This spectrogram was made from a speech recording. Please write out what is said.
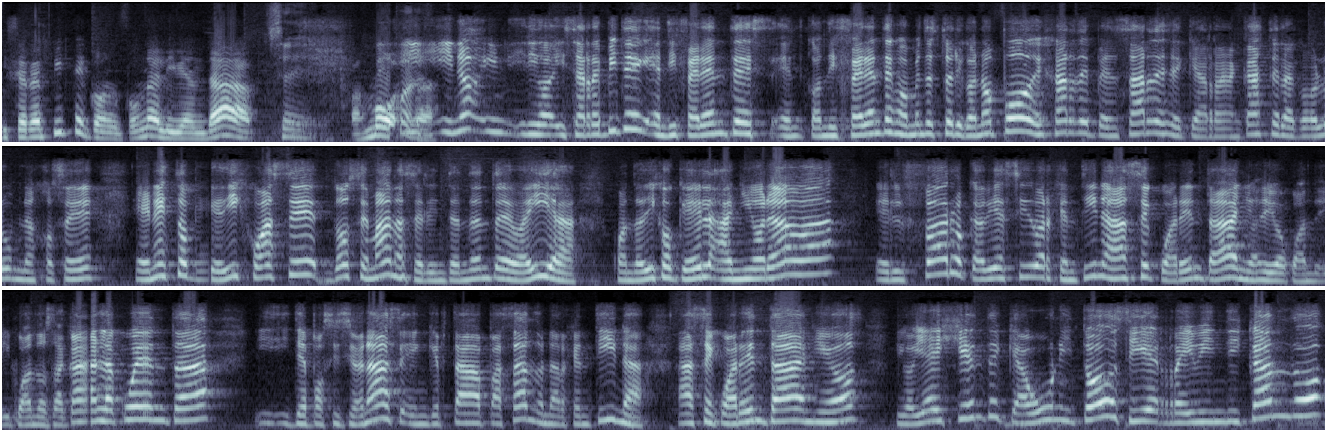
y se repite con, una liviandad sí. Y, no, digo, y se repite en diferentes, con diferentes momentos históricos. No puedo dejar de pensar desde que arrancaste la columna, José, en esto que dijo hace dos semanas el intendente de Bahía, cuando dijo que él añoraba el faro que había sido Argentina hace 40 años, digo, cuando, y cuando sacás la cuenta y, te posicionás en qué estaba pasando en Argentina hace 40 años, digo, y hay gente que aún y todo sigue reivindicando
